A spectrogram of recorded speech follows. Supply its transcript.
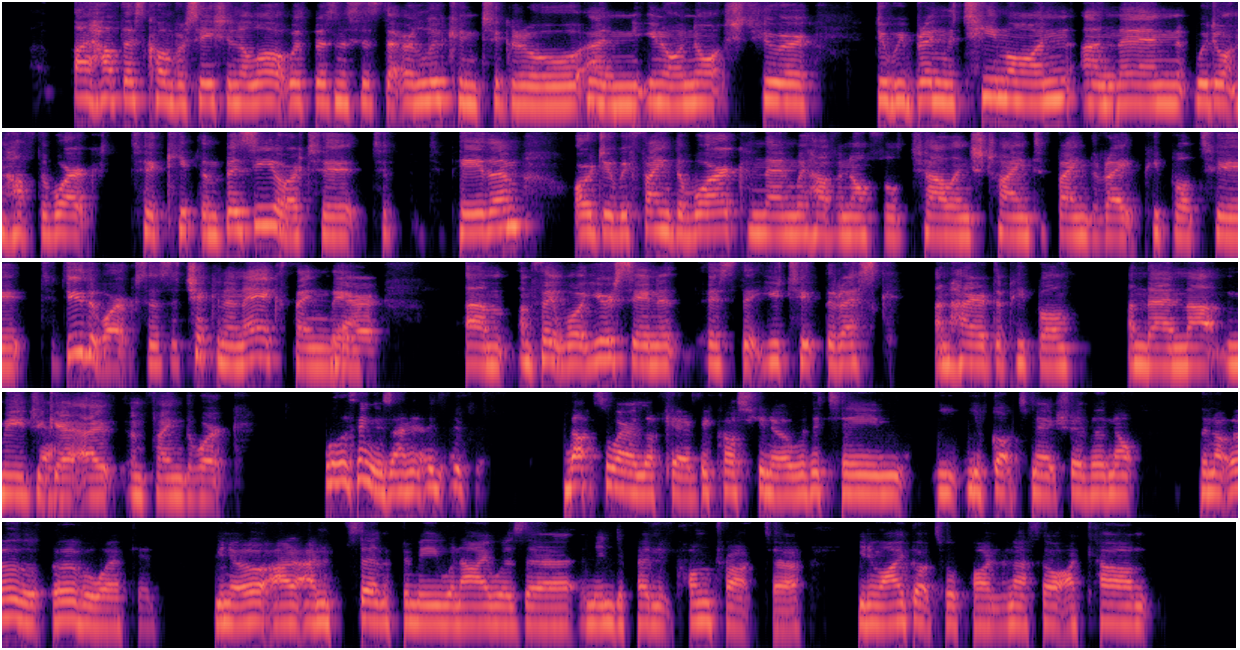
I have this conversation a lot with businesses that are looking to grow mm. and you know not sure do we bring the team on and mm. then we don't have the work to keep them busy or to, to to pay them or do we find the work and then we have an awful challenge trying to find the right people to to do the work so it's a chicken and egg thing there yeah. um, i'm thinking what you're saying is that you took the risk and hired the people and then that made you yeah. get out and find the work well the thing is and that's the way I look at it because you know with a team you've got to make sure they're not they're not over, overworking you know and, and certainly for me when I was a, an independent contractor you know I got to a point and I thought I can't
